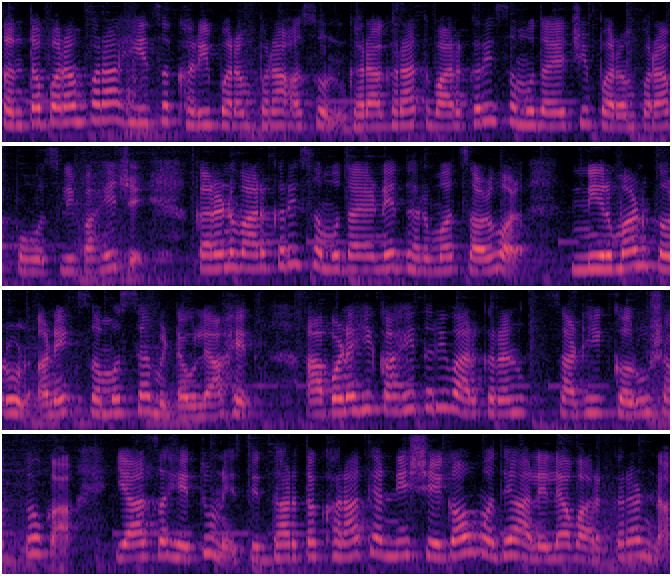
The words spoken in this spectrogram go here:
संत परंपरा हीच खरी परंपरा असून घराघरात वारकरी समुदायाची परंपरा पोहोचली पाहिजे कारण वारकरी समुदायाने धर्म चळवळ निर्माण करून अनेक समस्या मिटवल्या आहेत. आपणही काहीतरी वारकऱ्यांसाठी करू शकतो का? याच हेतूने सिद्धार्थ खरात यांनी शेगावमध्ये आलेल्या वारकऱ्यांना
